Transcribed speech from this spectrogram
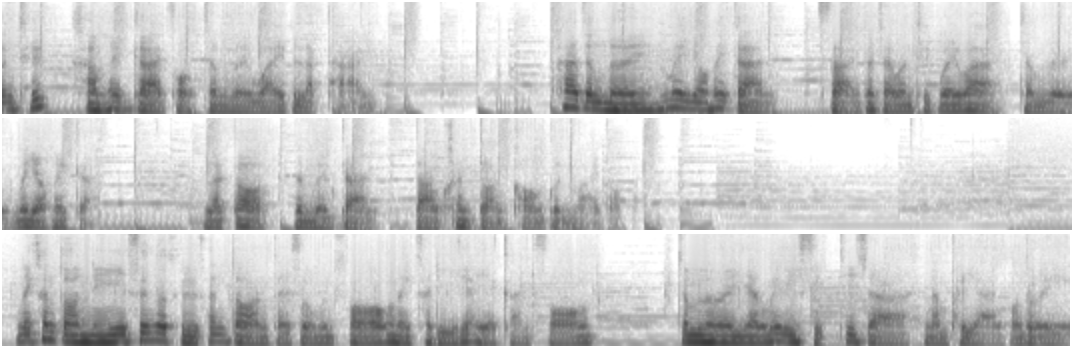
บันทึกคำให้การของจำเลยไว้เป็นหลักฐาน ถ้าจำเลยไม่ยอมให้การ ศาลก็จะบันทึกไว้ว่าจำเลยไม่ยอมให้การ และก็ดำเนินการตามขั้นตอนของกฎหมายต่อไป ในขั้นตอนนี้ซึ่งก็คือขั้นตอนไต่สวนมูลฟ้องในคดีที่อายการฟ้อง จำเลยยังไม่มีสิทธิ์ที่จะนำพยานของตัวเอง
